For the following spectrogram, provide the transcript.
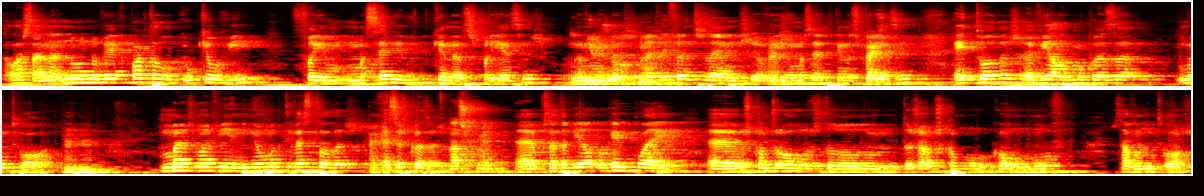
lá está, no, no VR Portal o que eu vi foi uma série de pequenas experiências. Nenhum nas, jogo, não é? nas diferentes demos eu vi uma série de pequenas experiências. Em todas havia alguma coisa muito boa. Uhum. Mas não havia nenhuma que tivesse todas essas coisas. Nós experimentamos. Uh, portanto, havia o gameplay, uh, os controlos do, dos jogos com, o- com o Move estavam muito bons.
